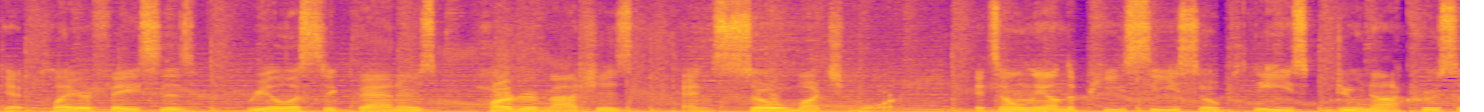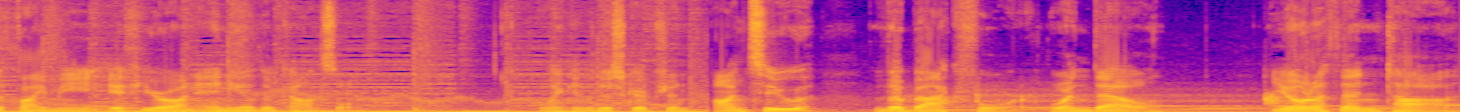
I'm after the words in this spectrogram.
Get player faces, realistic banners, harder matches, and so much more. It's only on the PC, so please do not crucify me if you're on any other console. Link in the description. Onto the back four. Wendell, Jonathan Tah,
